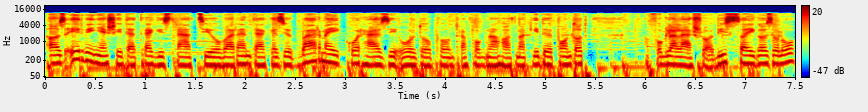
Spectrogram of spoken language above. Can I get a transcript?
Az érvényesített regisztrációval rendelkezők bármelyik kórházi oltópontra foglalhatnak időpontot, a foglalásról visszaigazoló,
